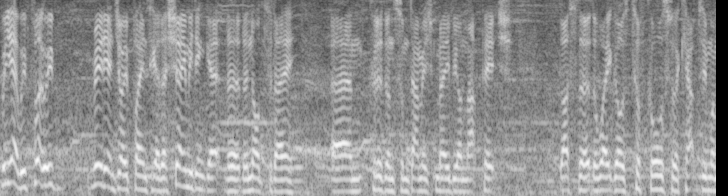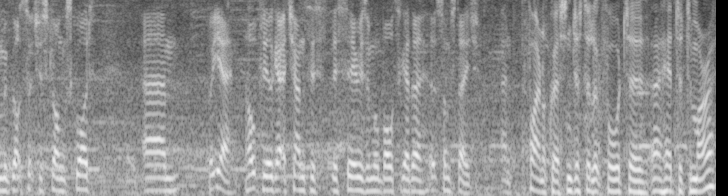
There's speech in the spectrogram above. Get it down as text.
but yeah, we've played, we've really enjoyed playing together. Shame he didn't get the, the nod today. Um, could have done some damage maybe on that pitch. That's the, the way it goes. Tough calls for the captain when we've got such a strong squad. Um, but yeah, hopefully he'll get a chance this, this series and we'll bowl together at some stage. And final question, just to look forward to ahead to tomorrow.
